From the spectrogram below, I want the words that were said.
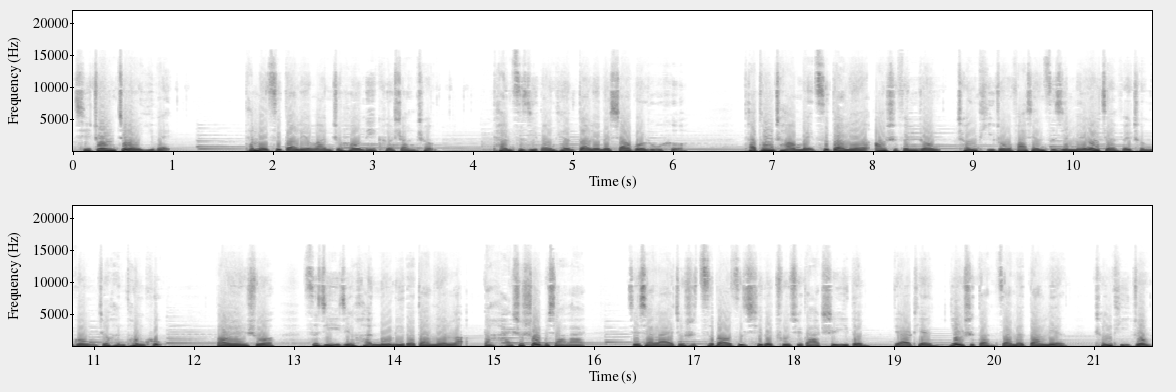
其中就有一位，他每次锻炼完之后立刻上秤，看自己当天锻炼的效果如何。他通常每次锻炼二十分钟，称体重，发现自己没有减肥成功，就很痛苦，抱怨说自己已经很努力的锻炼了，但还是瘦不下来。接下来就是自暴自弃的出去大吃一顿，第二天又是短暂的锻炼，称体重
